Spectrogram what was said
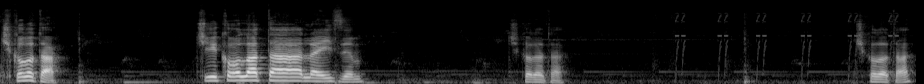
Çikolata. Çikolata lazım. Çikolata. Çikolata.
